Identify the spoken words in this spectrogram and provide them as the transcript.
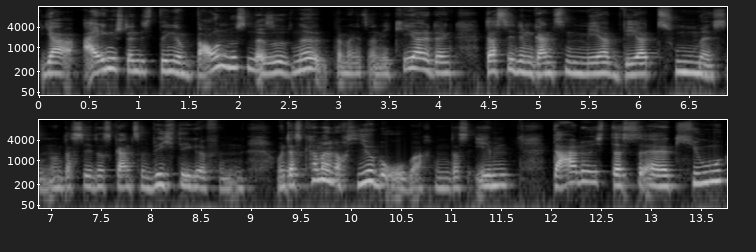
ja eigenständig Dinge bauen müssen, also ne, wenn man jetzt an IKEA denkt, dass sie dem Ganzen mehr Wert zumessen und dass sie das Ganze wichtiger finden. Und das kann man auch hier beobachten, dass eben dadurch, dass äh, Q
